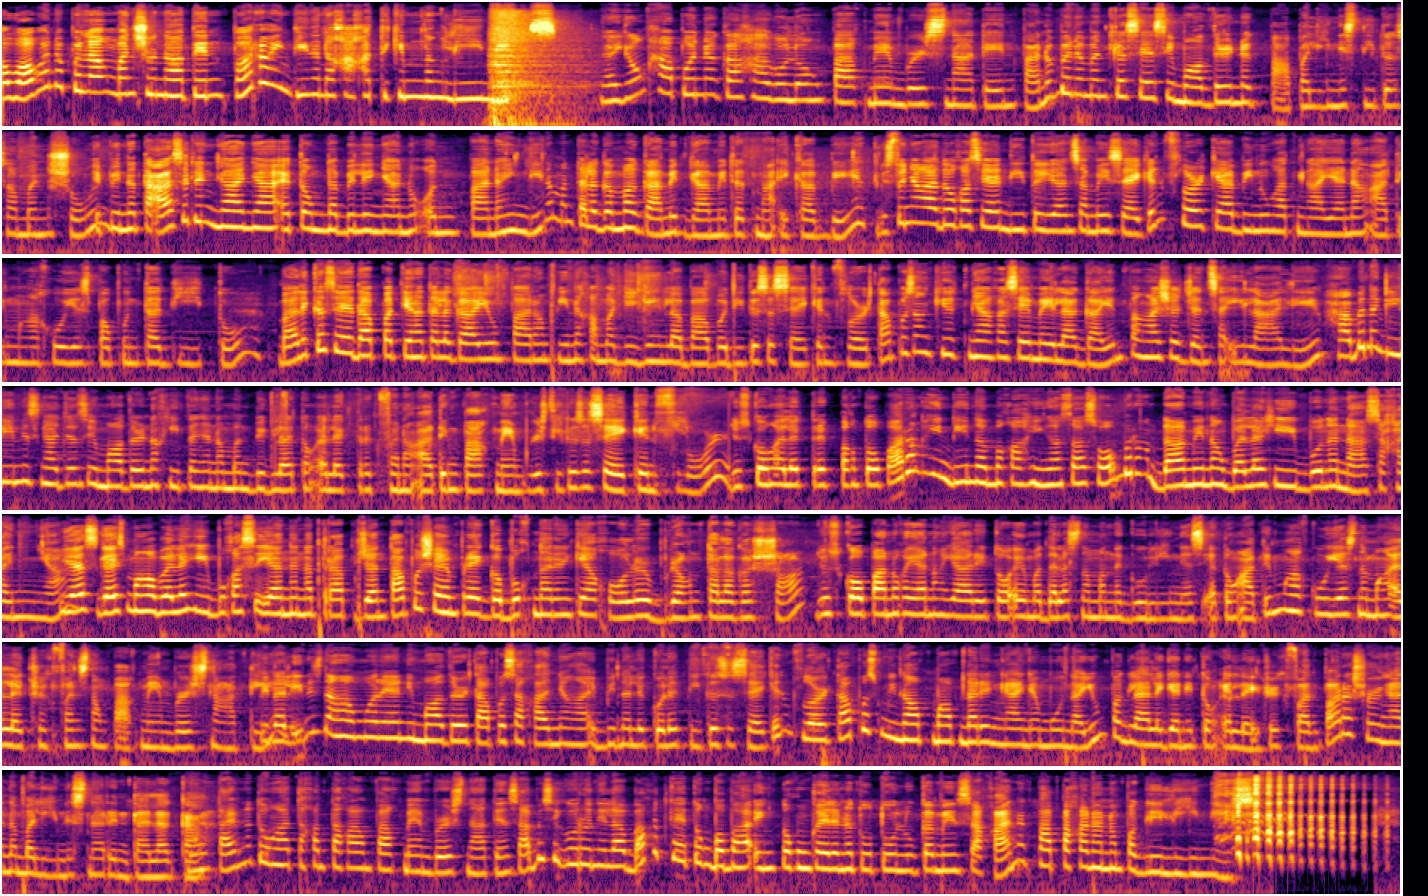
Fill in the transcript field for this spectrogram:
Kawawa na pala ang mansyon natin, parang hindi na nakakatikim ng linis. Ngayong hapon nagkakagulo ang pack members natin. Paano ba naman kasi si mother nagpapalinis dito sa mansyon? Ipinataas rin nga niya itong nabili niya noon pa na hindi naman talaga magamit-gamit at maikabit. Gusto niya nga daw kasi dito yan sa may second floor kaya binuhat nga yan ng ating mga kuyas papunta dito. Balik kasi dapat yan na talaga yung parang pinaka magiging lababo dito sa second floor. Tapos ang cute niya kasi may lagayan pa nga siya dyan sa ilalim. Habang naglilinis nga dyan si mother, nakita niya naman bigla itong electric fan ng ating pack members dito sa second floor. Diyos ko, ang electric pang to, parang hindi na makahinga sa sobrang dami ng balahibo na nasa kanya. Yes guys, mga balahibo kasi yan na natrap dyan. Tapos syempre, gabok na rin kaya color brown talaga siya. Diyos ko, paano kaya nangyari to? Eh, madalas naman nagulinis itong ating mga kuyas ng mga electric fans ng pack members natin. Pinalinis na nga muna yan ni mother, tapos sa kanya nga ibinalik ulit dito sa second floor. Tapos minop-mop na rin nga niya muna yung paglalagyan nitong electric fan para sure nga na malinis na rin talaga. Yung time na to nga, takang-taka ang pack members natin. Sabi siguro nila, bakit kaya itong babaeng to kung kailan natutulog kami sa ka, nagpapaka na ng paglilinis.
